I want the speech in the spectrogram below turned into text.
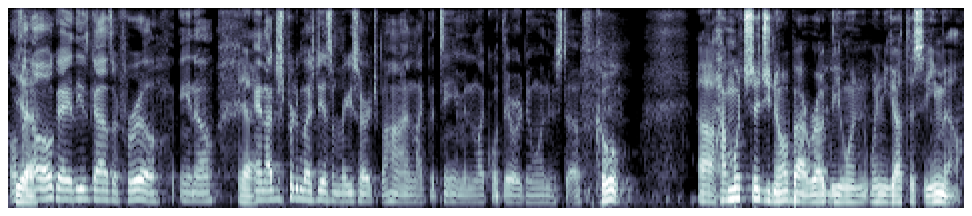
I was yeah. like, oh, okay, these guys are for real, you know. Yeah. And I just pretty much did some research behind like the team and like what they were doing and stuff. Cool. Uh, how much did you know about rugby when when you got this email?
